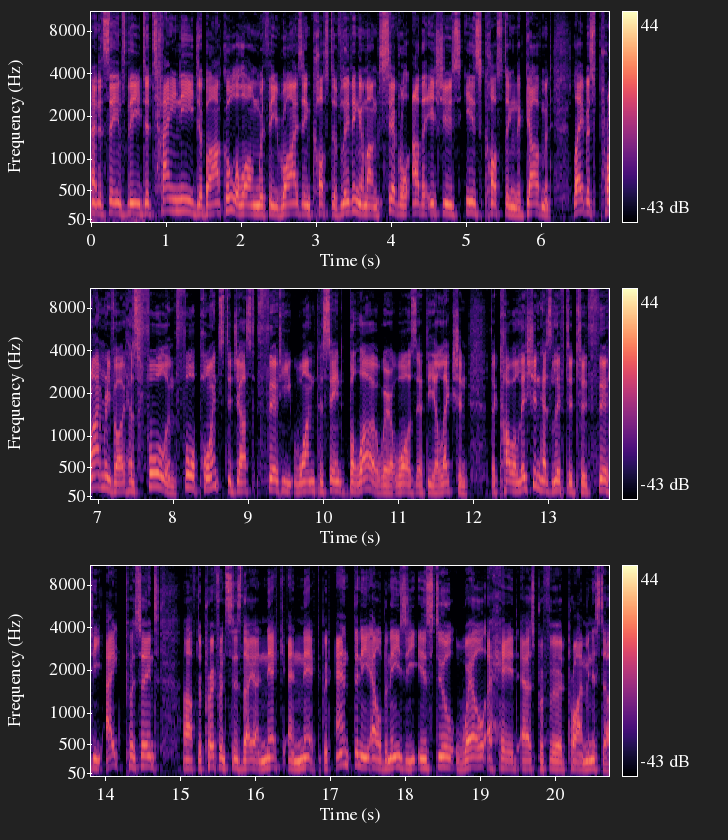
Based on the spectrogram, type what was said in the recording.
and it seems the detainee debacle, along with the rising cost of living, among several other issues, is costing the government. Labor's primary vote has fallen four points to just 31% below where it was at the election. The coalition has lifted to 38% after preferences they are neck and neck. But Anthony Albanese is still well ahead as preferred Prime Minister.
